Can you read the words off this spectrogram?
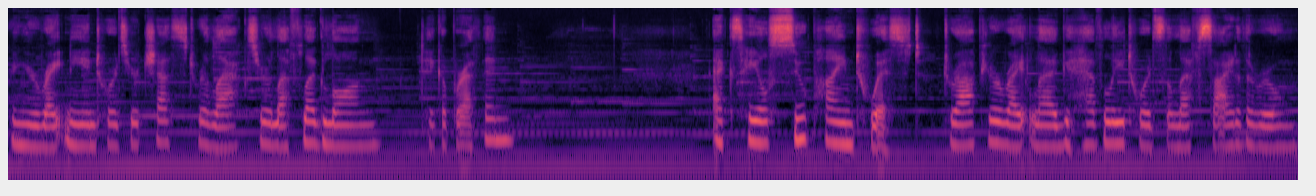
Bring your right knee in towards your chest. Relax your left leg long. Take a breath in. Exhale, supine twist. Drop your right leg heavily towards the left side of the room.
